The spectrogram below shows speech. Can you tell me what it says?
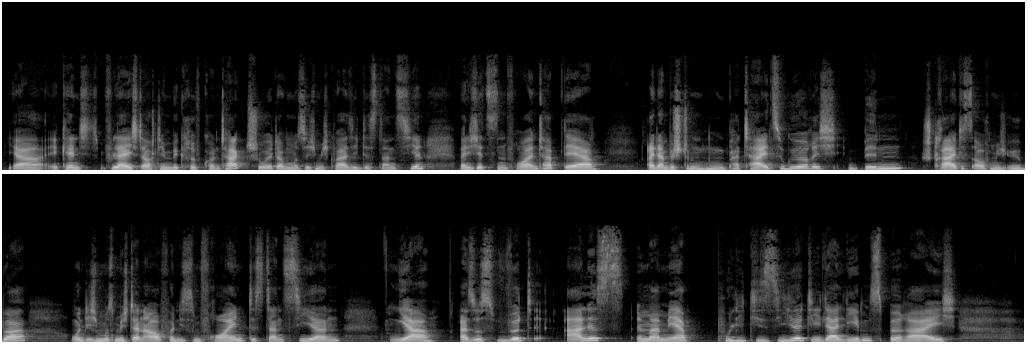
Ja, ihr kennt vielleicht auch den Begriff Kontaktschuld, da muss ich mich quasi distanzieren. Wenn ich jetzt einen Freund habe, der einer bestimmten Partei zugehörig bin, strahlt es auf mich über und ich muss mich dann auch von diesem Freund distanzieren. Ja, also es wird alles immer mehr politisiert, jeder Lebensbereich,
